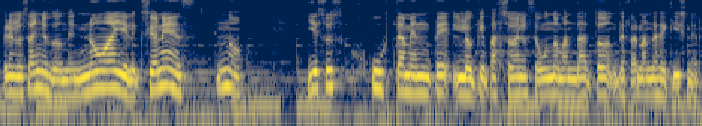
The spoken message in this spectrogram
pero en los años donde no hay elecciones, no. Y eso es justamente lo que pasó en el segundo mandato de Fernández de Kirchner.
